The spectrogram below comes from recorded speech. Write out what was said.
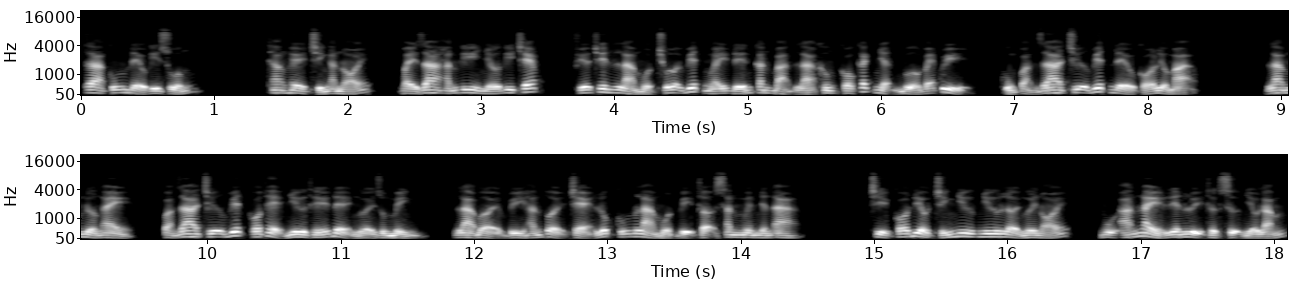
ta cũng đều đi xuống thang hề chính ăn nói, bày ra hắn ghi nhớ ghi chép, phía trên là một chuỗi viết ngoáy đến căn bản là không có cách nhận bừa vẽ quỷ, cùng quản gia chữ viết đều có liều mạng. Làm nửa ngày, quản gia chữ viết có thể như thế để người dùng mình, là bởi vì hắn tuổi trẻ lúc cũng là một vị thợ săn nguyên nhân a. Chỉ có điều chính như như lời ngươi nói, vụ án này liên lụy thực sự nhiều lắm,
